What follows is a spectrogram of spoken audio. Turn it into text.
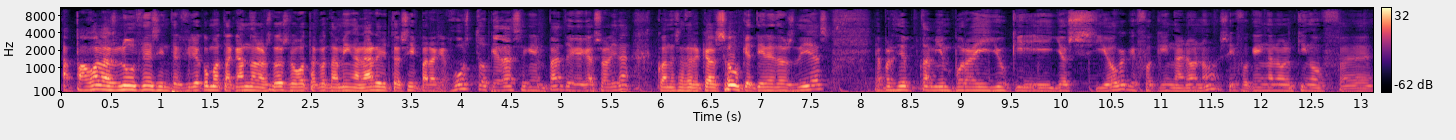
apagó las luces, interfirió como atacando a los dos, luego atacó también al árbitro, sí, para que justo quedase en empate, qué casualidad, cuando se acerca el show, que tiene dos días. Y apareció también por ahí Yuki Yoshioka, que fue quien ganó, ¿no? Sí, fue quien ganó el King of, eh,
